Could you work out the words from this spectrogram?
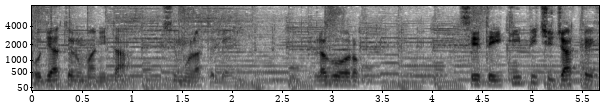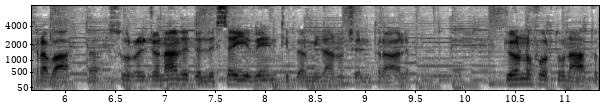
Odiate l'umanità, simulate bene. Lavoro. Siete i tipici giacca e cravatta sul regionale delle 6.20 per Milano Centrale. Giorno fortunato.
